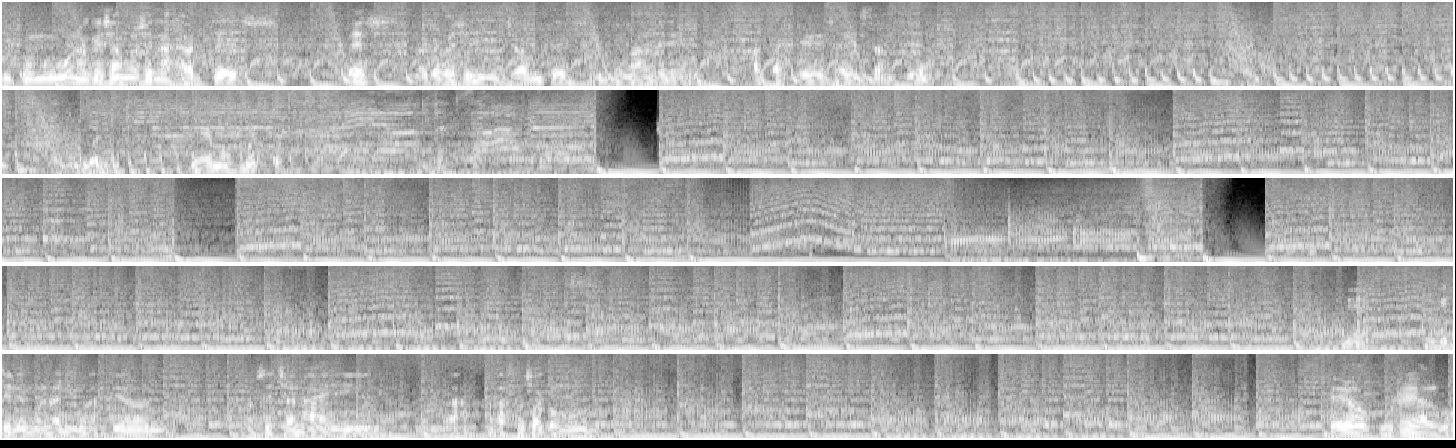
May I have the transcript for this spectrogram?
Y pues muy bueno que seamos en las artes, ¿ves? Lo que habéis dicho antes, el tema de ataques a distancia. Ya hemos muerto. Bien, aquí tenemos la animación. Nos echan ahí. a la fosa común. Pero ocurre algo.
